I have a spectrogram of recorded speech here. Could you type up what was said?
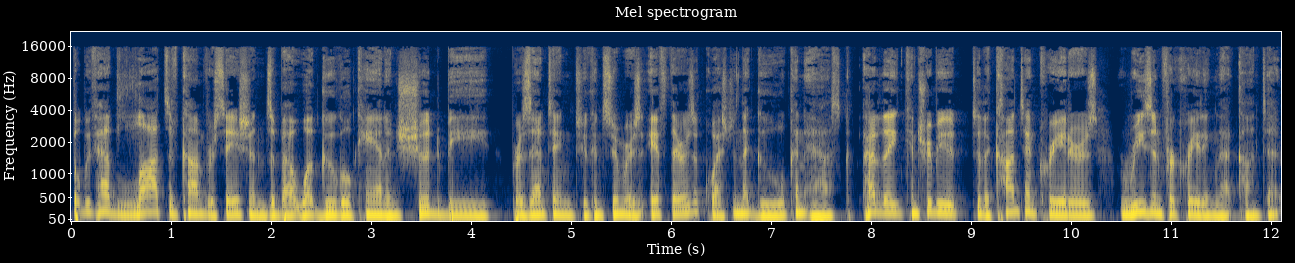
But we've had lots of conversations about what Google can and should be presenting to consumers if there is a question that Google can ask. How do they contribute to the content creator's reason for creating that content?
